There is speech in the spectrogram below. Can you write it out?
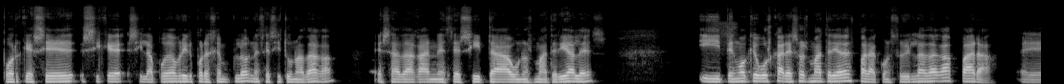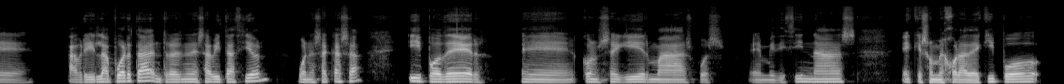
Porque sé sí que si la puedo abrir, por ejemplo, necesito una daga. Esa daga necesita unos materiales y tengo que buscar esos materiales para construir la daga para eh, abrir la puerta, entrar en esa habitación o en esa casa y poder eh, conseguir más pues eh, medicinas que son mejora de equipo,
